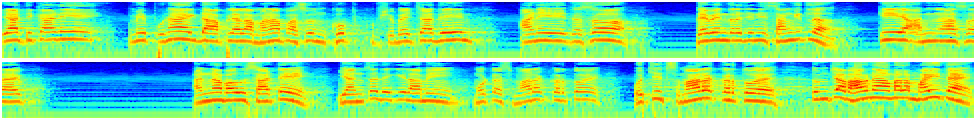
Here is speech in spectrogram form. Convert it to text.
या ठिकाणी मी पुन्हा एकदा आपल्याला मनापासून खूप खूप शुभेच्छा देईन. आणि जसं देवेंद्रजींनी सांगितलं की अण्णासाहेब अण्णाभाऊ साठे यांचं देखील आम्ही मोठं स्मारक करतोय उचित स्मारक करतोय. तुमच्या भावना आम्हाला माहीत आहेत.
